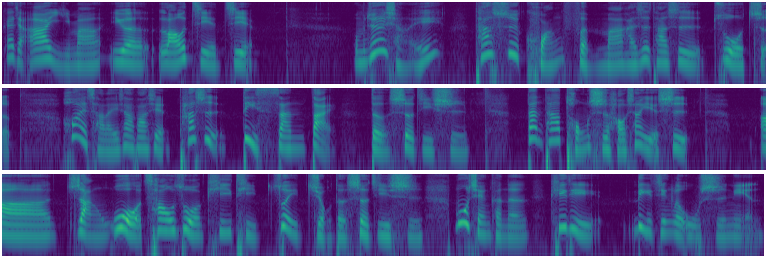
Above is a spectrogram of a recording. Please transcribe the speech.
该讲阿姨吗？一个老姐姐。我们就在想，诶，他是狂粉吗？还是他是作者？后来查了一下，发现他是第三代的设计师，但他同时好像也是啊、掌握操作 Kitty 最久的设计师。目前可能 Kitty 历经了五十年，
